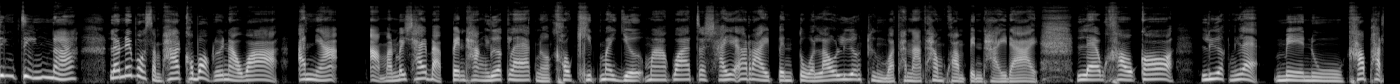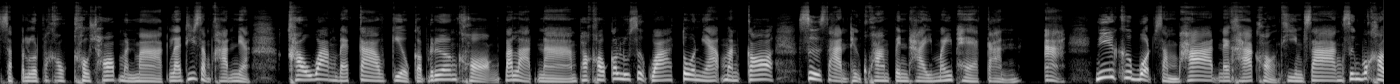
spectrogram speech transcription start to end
จริง ๆ นะ แล้วในบทสัมภาษณ์เขาบอกด้วยนะว่า อันเนี้ย อะมันไม่ใช่แบบเป็นทางเลือกแรกเนอะเขาคิดมาเยอะมากว่าจะใช้อะไรเป็นตัวเล่าเรื่องถึงวัฒนธรรมความเป็นไทยได้ แล้วเขาก็เลือกนี่แหละ เมนูข้าวผัดสับปะรดเพราะเขาเขาชอบมันมาก และที่สำคัญเนี่ยเขาวางแบ็กกราวเกี่ยวกับเรื่องของตลาดน้ำเพราะเขาก็รู้สึกว่าตัวเนี้ยมันก็สื่อสารถึงความเป็นไทยไม่แพ้กัน อะนี่คือบทสัมภาษณ์นะคะของทีมสร้าง ซึ่งพวกเขา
